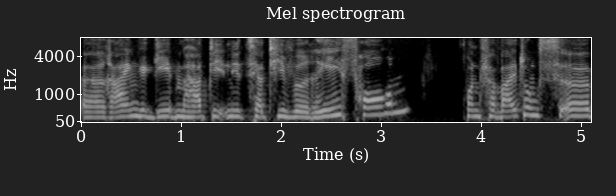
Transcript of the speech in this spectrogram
äh, reingegeben hat, die Initiative Reform von Verwaltungs äh,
